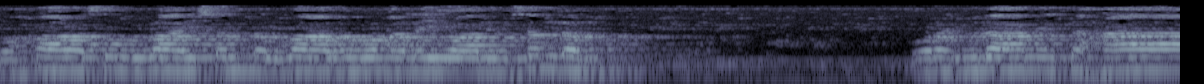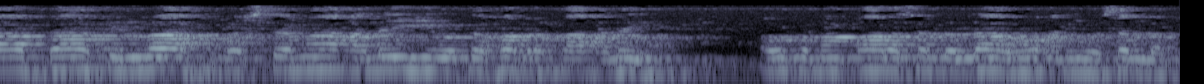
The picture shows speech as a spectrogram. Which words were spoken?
وقال رسول الله صلى الله عليه وآله وسلم ورجلان يتحابا في الله واجتمع عليه وتفرقا عليه اور كما قال صلی اللہ علیہ وسلم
